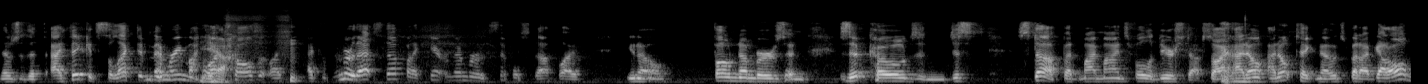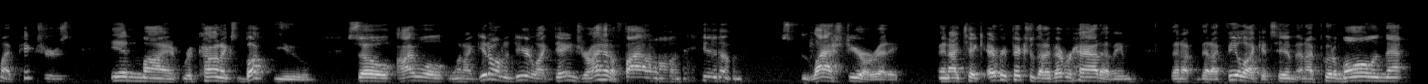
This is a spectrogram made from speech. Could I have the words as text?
those are the, I think it's selective memory. My yeah. wife calls it. Like I can remember that stuff, but I can't remember simple stuff like, you know, phone numbers and zip codes and just stuff, but my mind's full of deer stuff. So I, I, don't I don't take notes, but I've got all my pictures in my Reconyx Buck View. So I will when I get on a deer like Danger, I had a file on him last year already, and I take every picture that I've ever had of him that I, that I feel like it's him, and I put them all in that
